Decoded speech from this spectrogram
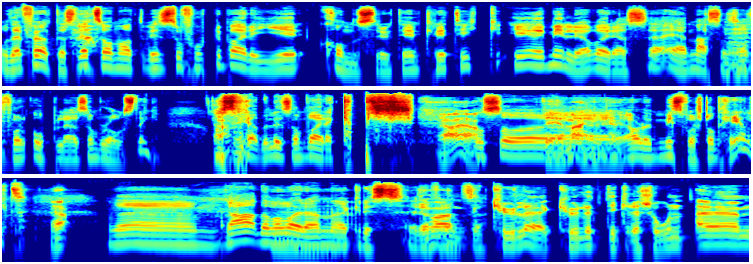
Og det føltes litt sånn at hvis så fort du bare gir konstruktiv kritikk i miljøet vårt, er det nesten Mm. sånn at folk opplever som roasting. Og så er det liksom bare kapsj! ja, ja. Og så eh, har du misforstått helt. Ja. Det, ja, det var bare en kryssreferanse. Det var en kule, kule digresjon. Um,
